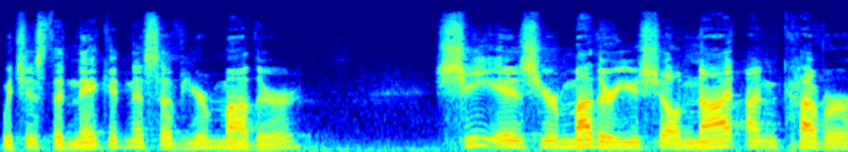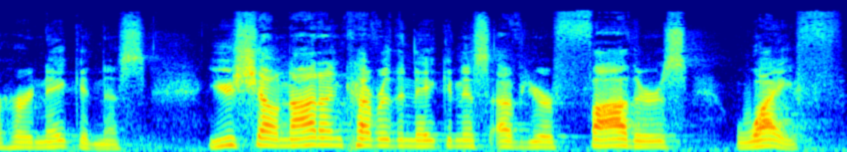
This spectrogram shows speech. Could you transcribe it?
which is the nakedness of your mother. She is your mother. You shall not uncover her nakedness. You shall not uncover the nakedness of your father's wife.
